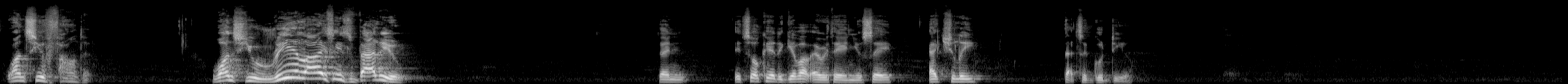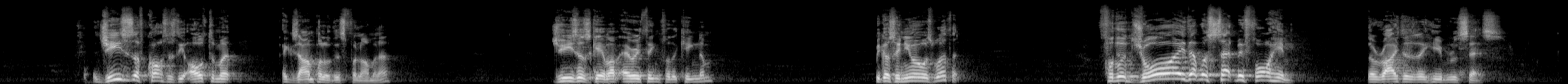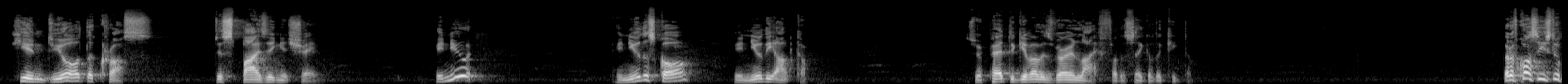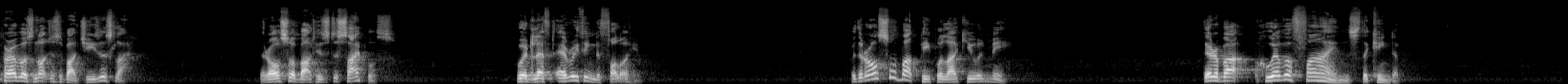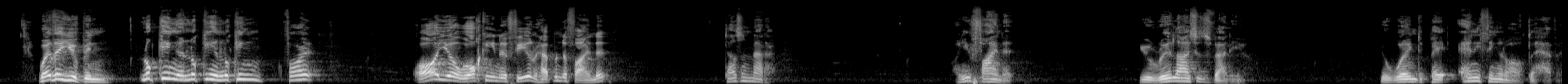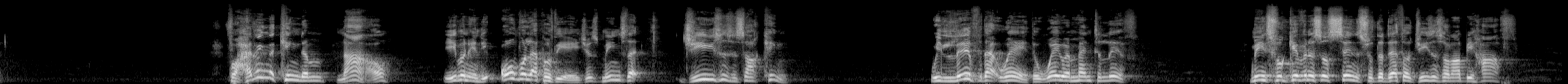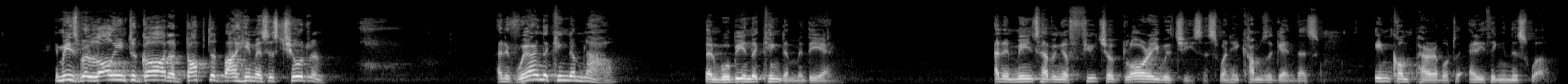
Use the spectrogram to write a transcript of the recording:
once you've found it, once you realize its value, then it's okay to give up everything and you say, actually, that's a good deal. Jesus, of course, is the ultimate example of this phenomena. Jesus gave up everything for the kingdom because he knew it was worth it. For the joy that was set before him, the writer of the Hebrews says, he endured the cross, despising its shame. He knew it. He knew the score, he knew the outcome. He was prepared to give up his very life for the sake of the kingdom. But of course, these two parables are not just about Jesus, lah. They're also about his disciples. who had left everything to follow him. But they're also about people like you and me. They're about whoever finds the kingdom. Whether you've been looking and looking and looking for it, or you're walking in the field and happen to find it, doesn't matter. When you find it, you realize its value. You're willing to pay anything at all to have it. For having the kingdom now, even in the overlap of the ages, means that Jesus is our king. We live that way, the way we're meant to live. It means forgiveness of sins through the death of Jesus on our behalf. It means belonging to God, adopted by Him as His children. And if we are in the kingdom now, then we'll be in the kingdom in the end. And it means having a future glory with Jesus when He comes again that's incomparable to anything in this world.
